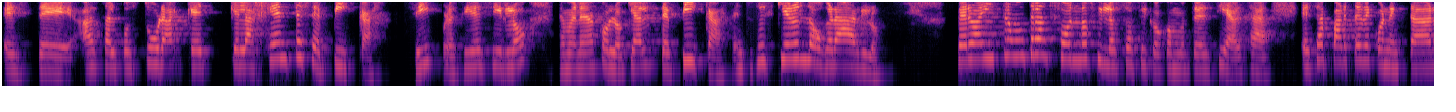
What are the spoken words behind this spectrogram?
este, hasta la postura que, que la gente se pica, ¿sí? Por así decirlo, de manera coloquial, te picas. Entonces quiero lograrlo. Pero hay un trasfondo filosófico, como te decía, o sea, esa parte de conectar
